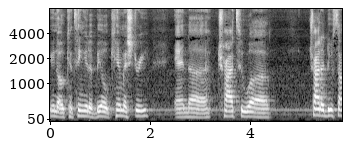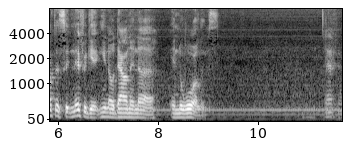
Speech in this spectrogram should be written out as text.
You know, continue to build chemistry, and try to try to do something significant. You know, down in in New Orleans. Definitely.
